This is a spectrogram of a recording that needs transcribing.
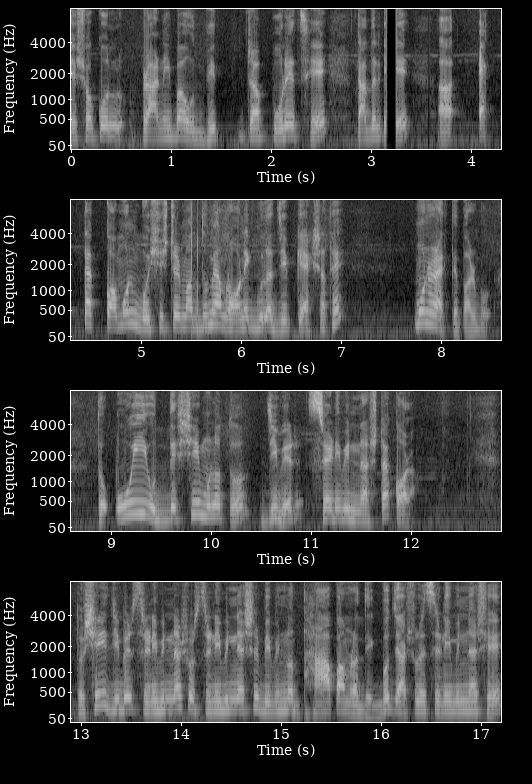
যে সকল প্রাণী বা উদ্ভিদরা পড়েছে, তাদেরকে একটা কমন বৈশিষ্ট্যের মাধ্যমে আমরা অনেকগুলো জীবকে একসাথে মনে রাখতে পারব। তো ওই উদ্দেশ্যেই মূলত জীবের শ্রেণীবিন্যাসটা করা। তো সেই জীবের শ্রেণীবিন্যাস ও শ্রেণীবিন্যাসের বিভিন্ন ধাপ আমরা দেখব যে আসলে শ্রেণীবিন্যাসে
